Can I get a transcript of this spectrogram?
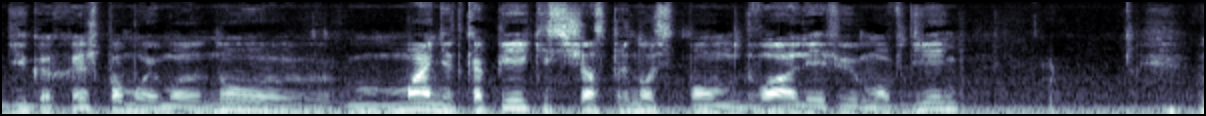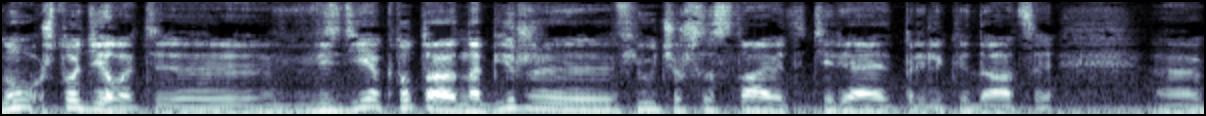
гигахэш, по-моему. Ну, манит копейки, сейчас приносит, по-моему, 2 лефиума в день. Ну, что делать? Э, везде кто-то на бирже фьючерсы ставит теряет при ликвидации. Э,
